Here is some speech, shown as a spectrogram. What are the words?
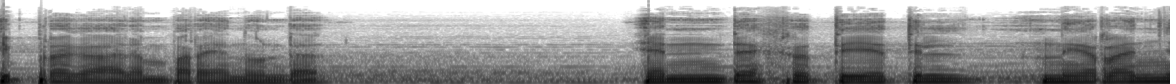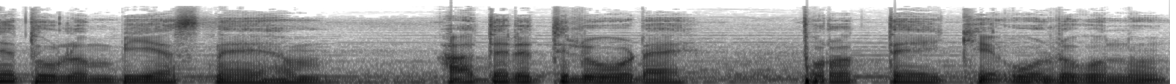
ഇപ്രകാരം പറയുന്നുണ്ട് എന്റെ ഹൃദയത്തിൽ നിറഞ്ഞു തുളുമ്പിയ സ്നേഹം അതരത്തിലൂടെ പുറത്തേക്ക് ഒഴുകുന്നു.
